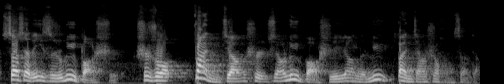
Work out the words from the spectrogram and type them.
虾虾的意思是绿宝石，是说半江是像绿宝石一样的绿，半江是红色的。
